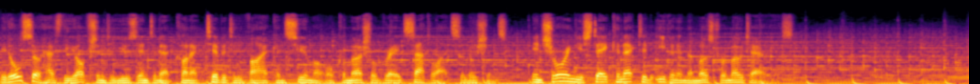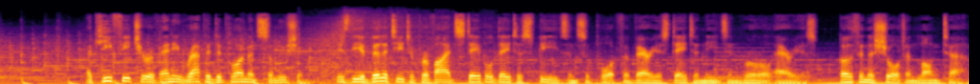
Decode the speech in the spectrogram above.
It also has the option to use internet connectivity via consumer or commercial grade satellite solutions, ensuring you stay connected even in the most remote areas. A key feature of any rapid deployment solution is the ability to provide stable data speeds and support for various data needs in rural areas, both in the short and long term.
